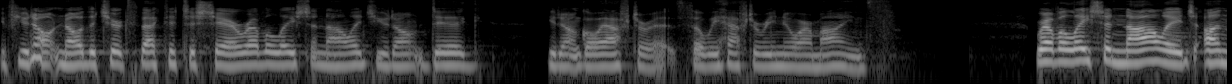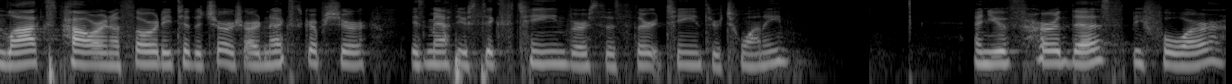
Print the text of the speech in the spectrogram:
If you don't know that you're expected to share revelation knowledge, you don't dig, you don't go after it. So we have to renew our minds. Revelation knowledge unlocks power and authority to the church. Our next scripture is Matthew 16, verses 13 through 20. And you've heard this before.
